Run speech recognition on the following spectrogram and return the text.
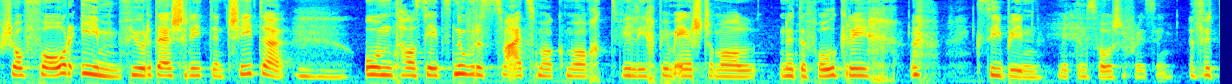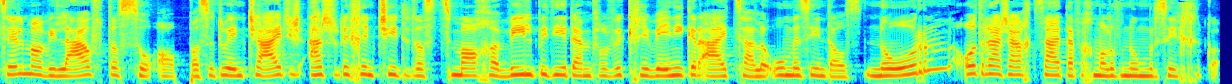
schon vor ihm für diesen Schritt entschieden mhm. und habe es jetzt nur das zweite Mal gemacht, weil ich beim ersten Mal nicht erfolgreich bin mit dem Social Freezing. Erzähl mal, wie läuft das so ab? Also du entscheidest, hast du dich entschieden, das zu machen, weil bei dir in dem Fall wirklich weniger Eizellen um sind als Norm? Oder hast du auch gesagt, einfach mal auf Nummer sicher gehen?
